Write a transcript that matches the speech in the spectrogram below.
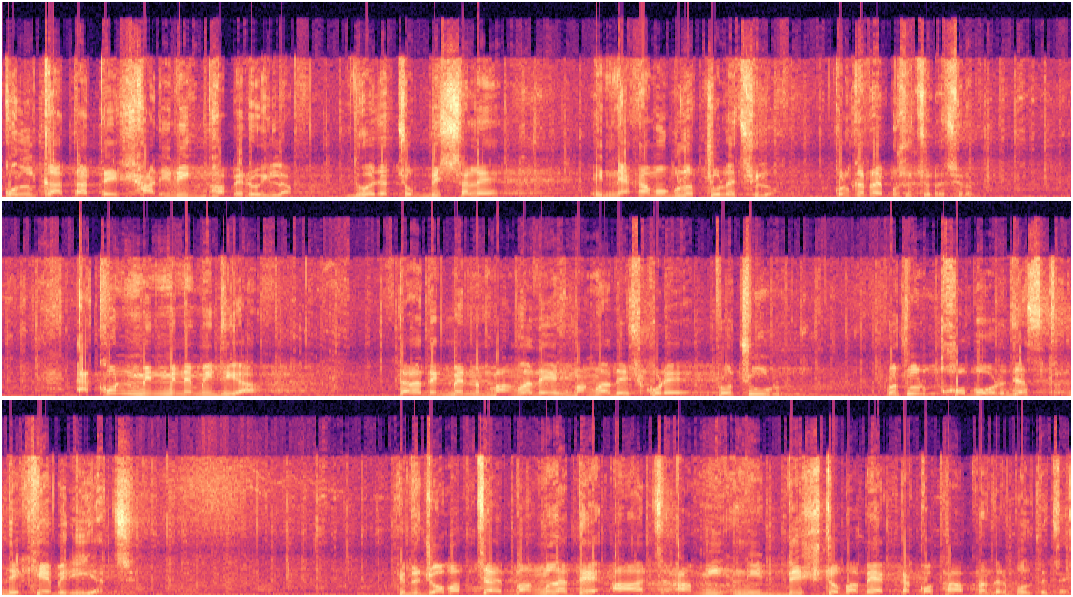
কলকাতাতে শারীরিকভাবে রইলাম। দু হাজার চব্বিশ সালে এই ন্যাকামোগুলো চলেছিল, কলকাতায় বসে চলেছিল। এখন মিনমিনে মিডিয়া, তারা দেখবেন বাংলাদেশ বাংলাদেশ করে প্রচুর প্রচুর খবর জাস্ট দেখিয়ে বেরিয়ে যাচ্ছে। কিন্তু জবাব চায় বাংলাতে আজ আমি নির্দিষ্টভাবে একটা কথা আপনাদের বলতে চাই।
